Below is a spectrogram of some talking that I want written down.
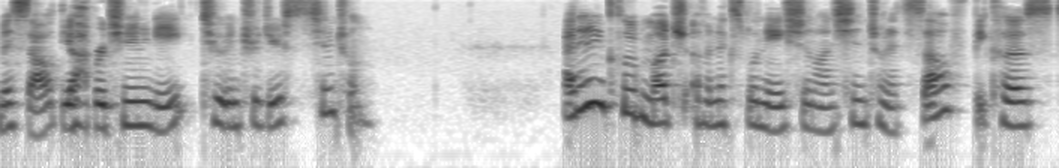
miss out the opportunity to introduce Sinchon. I didn't include much of an explanation on Sinchon itself because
